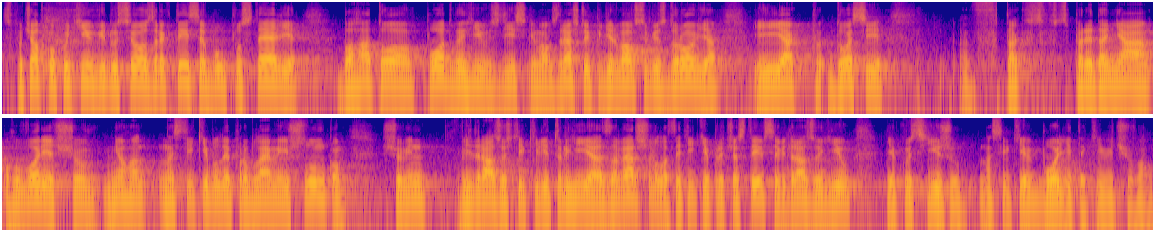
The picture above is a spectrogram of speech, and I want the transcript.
спочатку хотів від усього зректися, був в пустелі, багато подвигів здійснював, зрештою підірвав собі здоров'я. І як досі так з передання говорять, що в нього настільки були проблеми із шлунком, що він відразу ж тільки літургія завершувалася, тільки причастився, відразу їв якусь їжу, настільки болі такі відчував.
